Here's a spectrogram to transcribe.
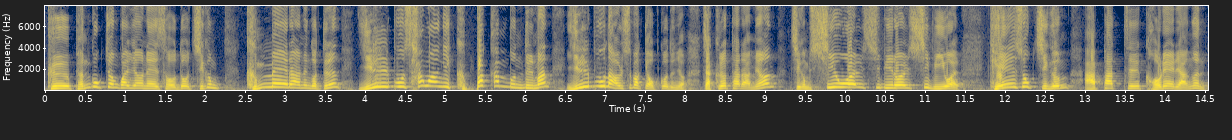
그 변곡점 관련해서도 지금 금매라는 것들은 일부 상황이 급박한 분들만 일부 나올 수밖에 없거든요. 자, 그렇다면 지금 10월, 11월, 12월 계속 지금 아파트 거래량은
